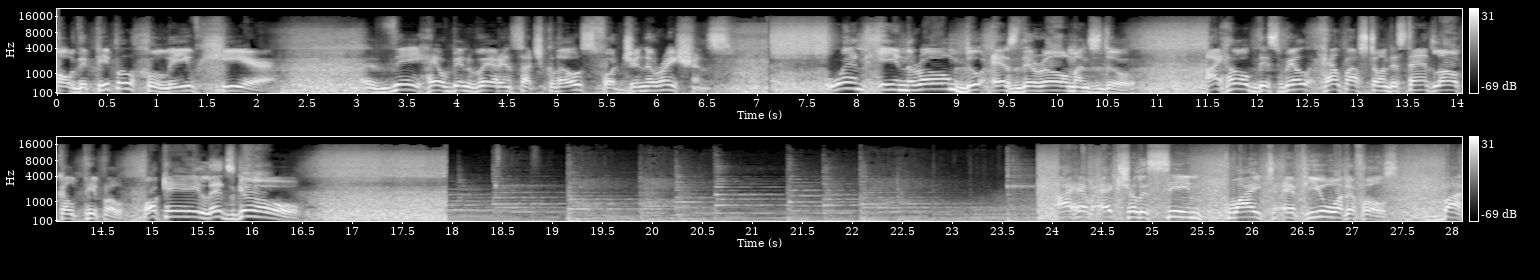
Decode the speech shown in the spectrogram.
of the people who live here. They have been wearing such clothes for generations. When in Rome, do as the Romans do. I hope this will help us to understand local people. Okay, let's go! I have actually seen quite a few waterfalls, but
